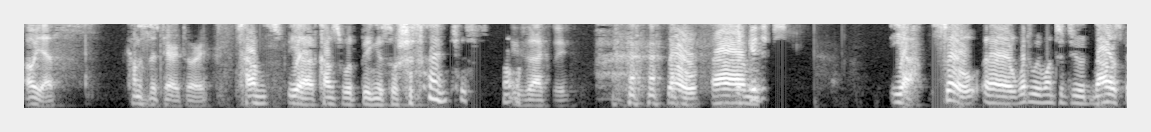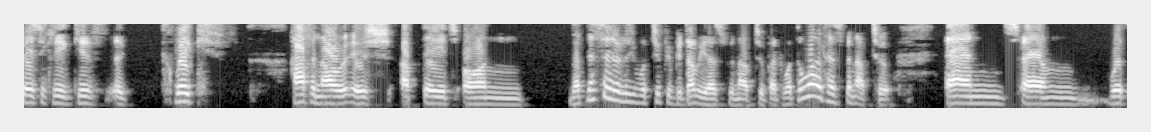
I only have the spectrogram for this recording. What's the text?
Oh yes, comes with the territory. comes, yeah, comes with being a social scientist. Exactly. So, um, Yeah. So uh, what we want to do now is basically give a quick half an hour-ish update on not necessarily what GPPW has been up to, but what the world has been up to. And um, with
